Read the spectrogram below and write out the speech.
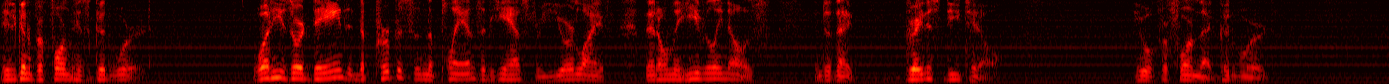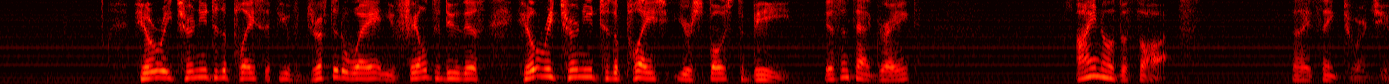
He's going to perform His good word. What He's ordained, and the purposes and the plans that He has for your life that only He really knows, into that greatest detail, He will perform that good word. He'll return you to the place, if you've drifted away and you failed to do this, He'll return you to the place you're supposed to be. Isn't that great? I know the thoughts that I think towards you.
